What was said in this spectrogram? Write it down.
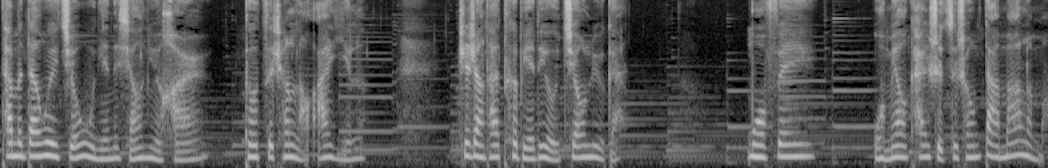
他们单位九五年的小女孩都自称老阿姨了，这让她特别的有焦虑感。莫非我们要开始自称大妈了吗？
